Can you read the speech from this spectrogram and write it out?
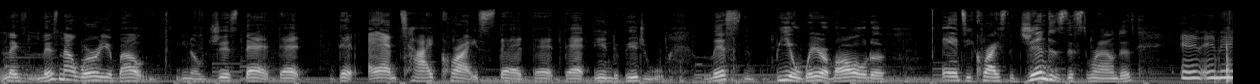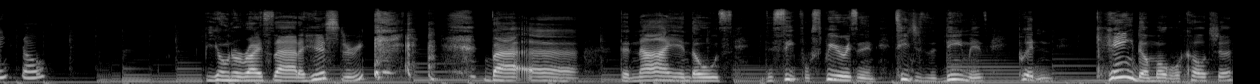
let's let's not worry about you know just that that that antichrist, that that that individual. Let's be aware of all the antichrist agendas that surround us, and and then you know be on the right side of history by uh, denying those deceitful spirits and teachers of demons, putting kingdom over culture,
